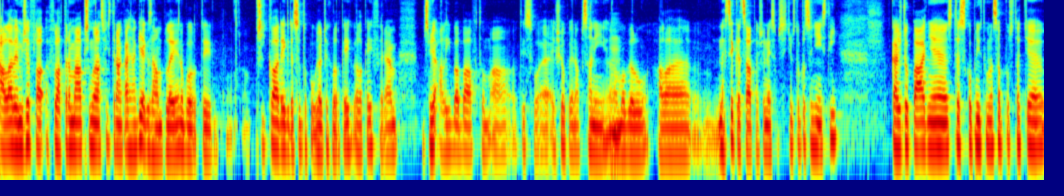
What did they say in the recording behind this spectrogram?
ale vím, že Flutter má přímo na svých stránkách nějaké examply nebo ty příklady, kde se to používá těch velkých, velkých firm. Myslím, že Alibaba v tom má ty svoje e-shopy napsané hmm. na mobilu, ale nechci kecat, takže nejsem si tím 100% jistý. Každopádně jste schopni v tom v podstatě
